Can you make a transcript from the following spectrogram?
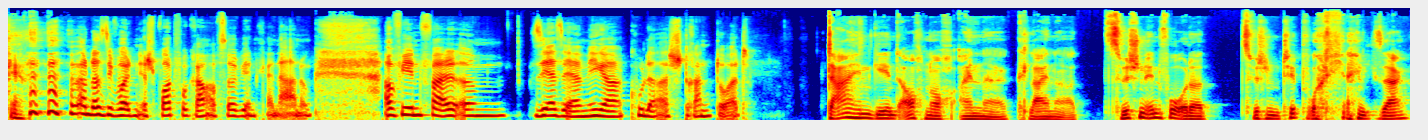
Ja. oder sie wollten ihr Sportprogramm absolvieren, keine Ahnung. Auf jeden Fall ähm, sehr, sehr mega cooler Strand dort. Dahingehend auch noch eine kleine Zwischeninfo oder Zwischentipp, wollte ich eigentlich sagen.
